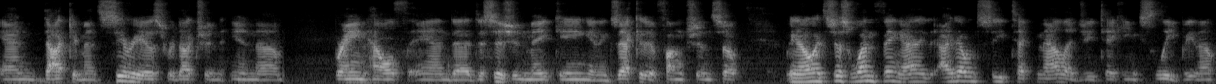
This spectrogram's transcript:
and document serious reduction in um, brain health and uh, decision making and executive function so you know it's just one thing. I i don't see technology taking sleep you know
